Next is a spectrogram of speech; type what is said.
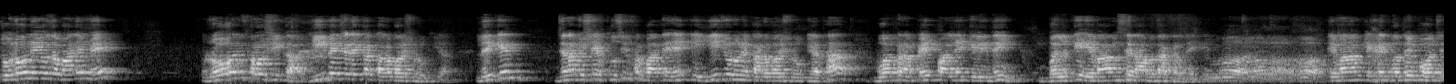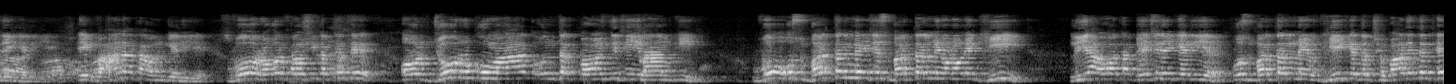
تو انہوں نے اس زمانے میں روغن فروشی کا، گھی بیچنے کا کاروبار شروع کیا۔ لیکن جناب شیخ توسی فرماتے ہیں کہ یہ جو انہوں نے کاروبار شروع کیا تھا، وہ اپنا پیٹ پالنے کے لیے نہیں۔ بلکہ امام سے رابطہ کرنے کے لیے۔ امام کی خدمت میں پہنچنے کے لیے۔ ایک بہانہ تھا ان کے لیے۔ وہ روغن فروشی کرتے تھے اور جو رکومات ان تک پہنچتی تھی امام کی، وہ اس برتن میں، جس برتن میں انہوں نے گھی لیا ہوا تھا بیچنے کے لیے، اس برتن میں گھی کے اندر چھپا دیتے تھے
